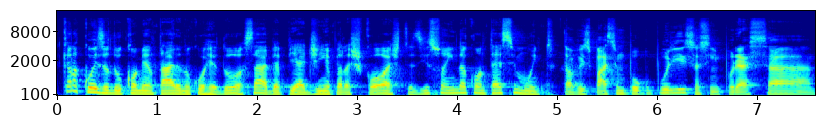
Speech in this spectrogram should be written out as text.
Aquela coisa do comentário no corredor, sabe? A piadinha pelas costas, isso ainda acontece muito. Talvez passe um pouco por isso, assim, por essa.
